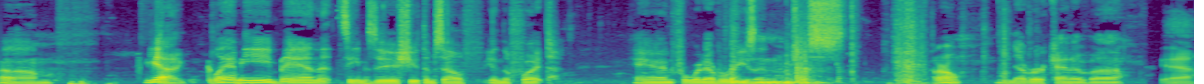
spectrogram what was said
Um, yeah, glammy band that seems to shoot themselves in the foot, and for whatever reason, just I don't know, never kind of. Uh, Yeah.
